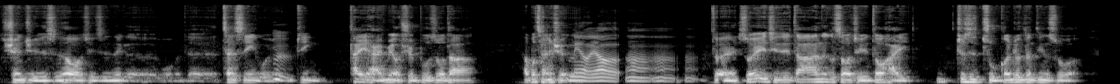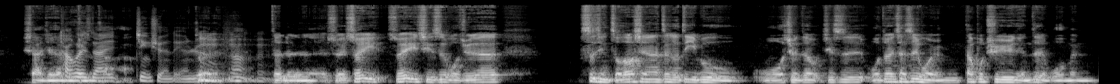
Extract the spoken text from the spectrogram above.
选举的时候，其实那个我们的蔡适应委员并他也还没有宣布说他他不参选，没有要，嗯嗯嗯，对，所以其实大家那个时候其实都还就是主观就认定说下一届他，他会在竞选连任，对，嗯嗯，对对对对，所以所以所以其实我觉得。事情走到现在这个地步，我觉得其实我对蔡适应委员他不区域连任，我们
